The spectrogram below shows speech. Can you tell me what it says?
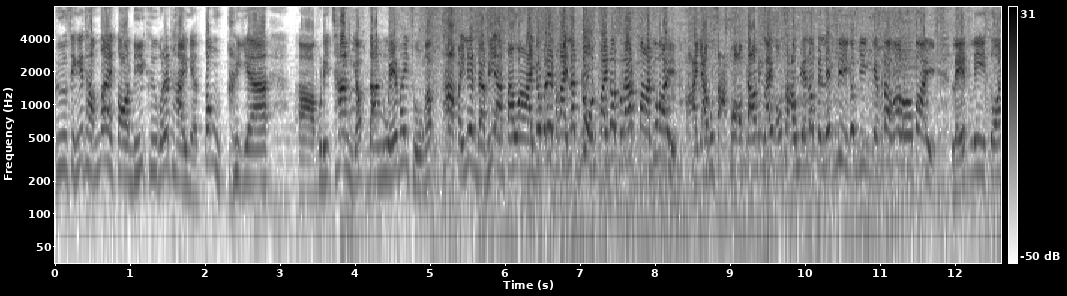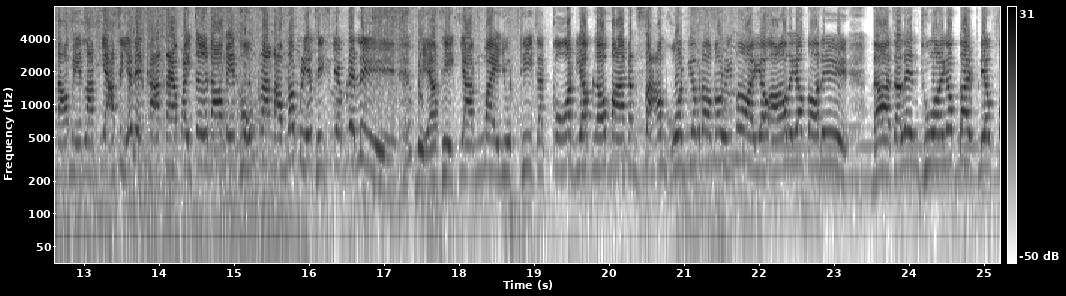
คือสิ่งที่ทำได้ตอนนี้คือประเทศไทยเนี่ยต้องเคลียร์โพซิชั่นครับดันเวฟให้สูงครับ ถ้าไปเล่นแบบนี้อันตรายครับประเทศไทยแล้วโดนไฟนอลสแลชปาดเข้าไปอายาบุษาพร้อมดาวนิ่งไหลของสาวเวียนแล้วเป็นเลสลี่ครับยิงเก็บดาวมาลงไปเลสลี่ตัวดาเมจหลักอย่าเสียเด็ดขาดแต่ไปเจอดาเมจโถมกระนำแล้วเบียร์ทิกเก็บเลสลี่เบียร์ทิกยังไม่หยุดที่จะกอดครับแล้วมากัน 3 คนครับเราเกาหลีใต้ครับเอาเลยครับตอนนี้น่าจะเล่นชัวร์เลยครับได้เปรียบไฟ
